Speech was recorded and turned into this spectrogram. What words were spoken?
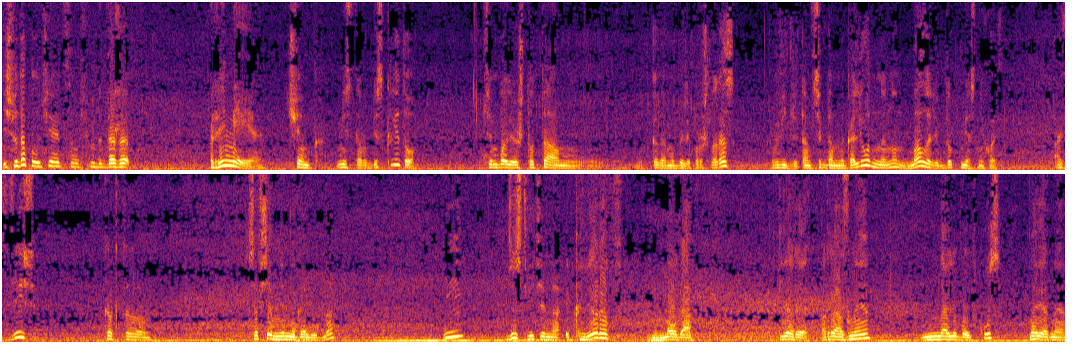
И сюда получается, в общем-то, даже прямее, чем к мистеру Бисквиту. Тем более, что там, вот когда мы были в прошлый раз, вы видели, там всегда многолюдно, но мало ли вдруг мест не хватит. А здесь как-то совсем немноголюдно. И действительно, эклеров много. Эклеры разные, на любой вкус, наверное.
